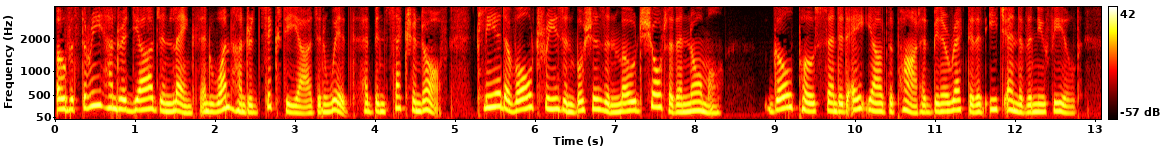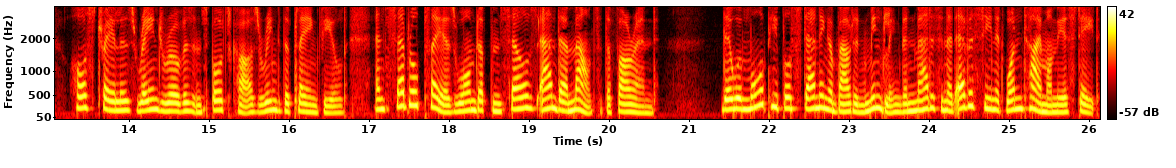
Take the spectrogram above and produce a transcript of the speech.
Over 300 yards in length and 160 yards in width had been sectioned off, cleared of all trees and bushes, and mowed shorter than normal. Goal posts centered eight yards apart had been erected at each end of the new field. Horse trailers, Range Rovers, and sports cars ringed the playing field, and several players warmed up themselves and their mounts at the far end. There were more people standing about and mingling than Madison had ever seen at one time on the estate.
